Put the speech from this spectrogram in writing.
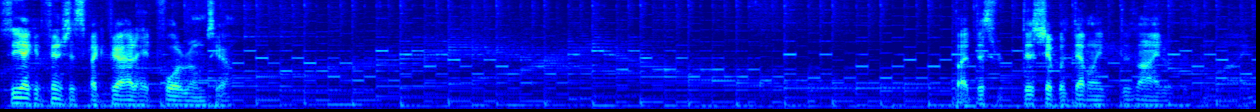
See, I can finish this if I can figure out how to hit four rooms here. But this this ship was definitely designed with this in mind.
